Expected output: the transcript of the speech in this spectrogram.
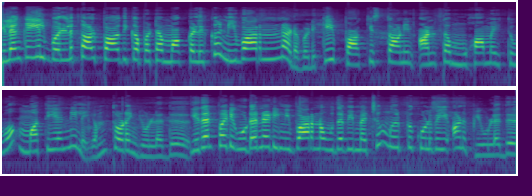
இலங்கையில் வெள்ளத்தால் பாதிக்கப்பட்ட மக்களுக்கு நிவாரண நடவடிக்கை பாகிஸ்தானின் அனர்த்த முகாமைத்துவ மத்திய நிலையம் தொடங்கியுள்ளது. இதன்படி உடனடி நிவாரண உதவி மற்றும் மீட்பு குழுவை அனுப்பியுள்ளது.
